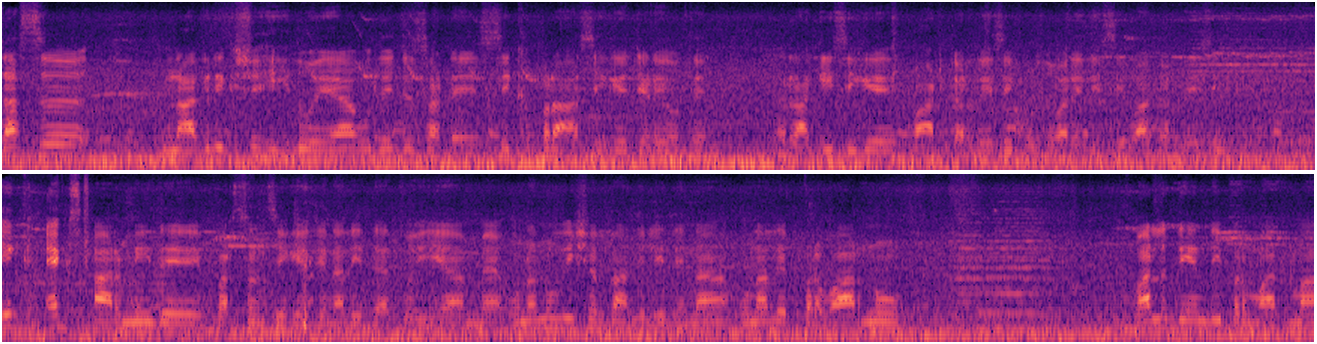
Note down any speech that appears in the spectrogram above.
10 ਨਾਗਰਿਕ ਸ਼ਹੀਦ ਹੋਏ ਆ, ਉਹਦੇ 'ਚ ਸਾਡੇ ਸਿੱਖ ਭਰਾ ਸੀਗੇ ਜਿਹੜੇ ਉੱਥੇ ਰਾਗੀ ਸੀਗੇ, ਪਾਠ ਕਰਦੇ ਸੀ, ਗੁਰਦੁਆਰੇ ਦੀ ਸੇਵਾ ਕਰਦੇ ਸੀ। ਇੱਕ ਐਕਸ ਆਰਮੀ ਦੇ ਪਰਸਨ ਸੀਗੇ ਜਿਨ੍ਹਾਂ ਦੀ ਡੈਥ ਹੋਈ ਆ। ਮੈਂ ਉਹਨਾਂ ਨੂੰ ਵੀ ਸ਼ਰਧਾਂਜਲੀ ਦੇਣਾ ਉਹਨਾਂ ਦੇ ਪਰਿਵਾਰ ਨੂੰ ਬਲ ਦੇਣ ਦੀ ਪ੍ਰਮਾਤਮਾ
